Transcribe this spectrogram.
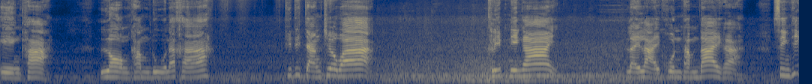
เองค่ะ ลองทำดูนะคะทิติจังเชื่อว่า คลิปนี้ง่าย หลายๆ คนทำได้ค่ะ สิ่งที่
